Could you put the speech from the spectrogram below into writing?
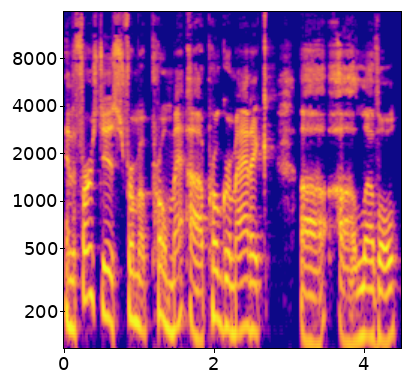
And the first is from a pro- uh, programmatic uh, uh, level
